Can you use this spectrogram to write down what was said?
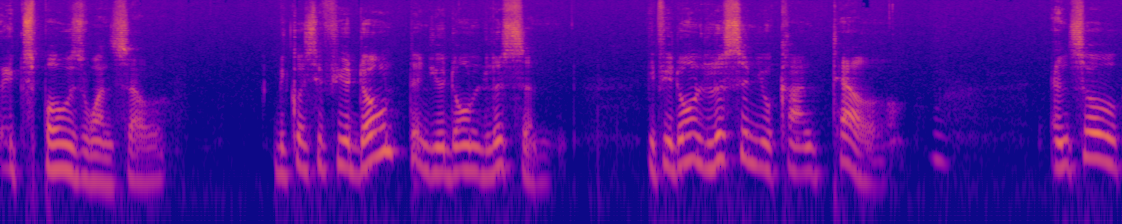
expose oneself. Because if you don't, then you don't listen. If you don't listen, you can't tell. And so,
